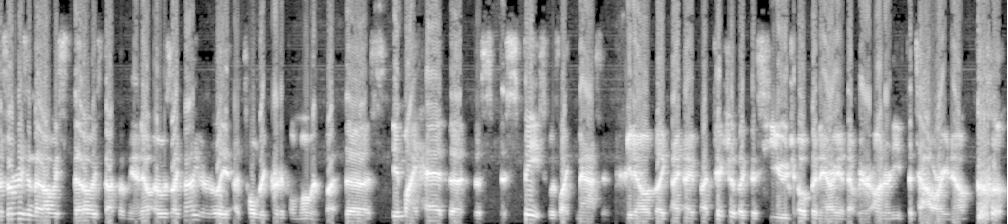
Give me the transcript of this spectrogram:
For some reason, that always that always stuck with me. I know it was like not even really a totally critical moment, but the in my head the the, the space was like massive. You know, like I, I, I pictured like this huge open area that we were underneath the tower. You know.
